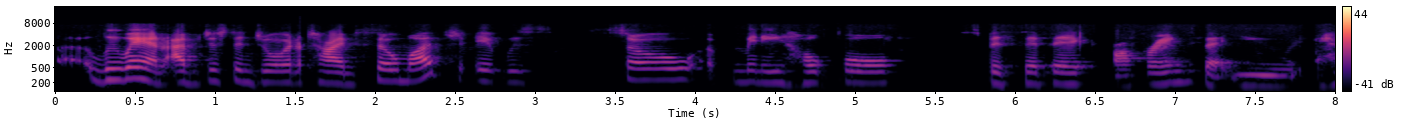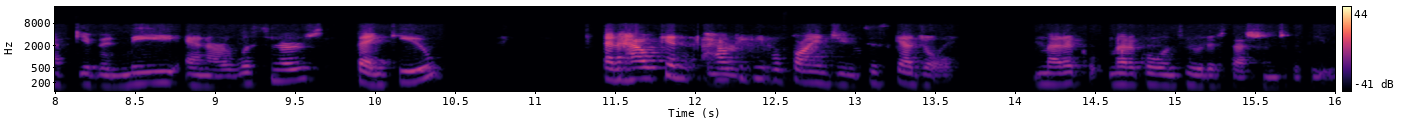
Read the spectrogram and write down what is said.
Uh, Louanne, I've just enjoyed our time so much. It was so many hopeful specific offerings that you have given me and our listeners. Thank you. And how can how can people find you to schedule medical medical intuitive sessions with you?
